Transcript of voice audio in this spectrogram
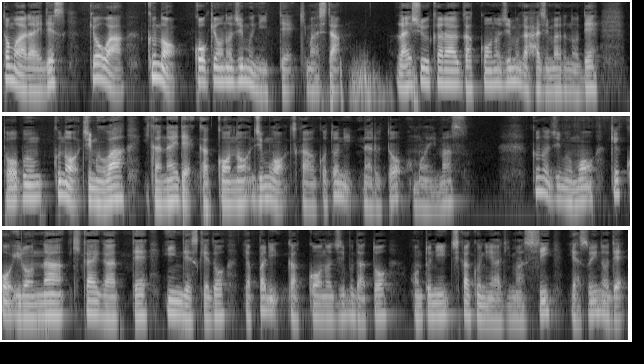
友新井です。今日は区の公共のジムに行ってきました。来週から学校のジムが始まるので、当分区のジムは行かないで学校のジムを使うことになると思います。区のジムも結構いろんな機会があっていいんですけど、やっぱり学校のジムだと本当に近くにありますし、安いので、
